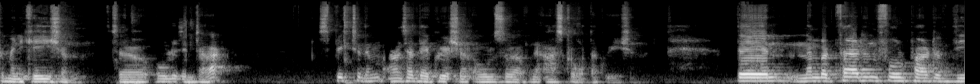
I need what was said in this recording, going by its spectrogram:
communication so always interact speak to them, answer their question also আপনি ask about the question. Then number third and fourth part of the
